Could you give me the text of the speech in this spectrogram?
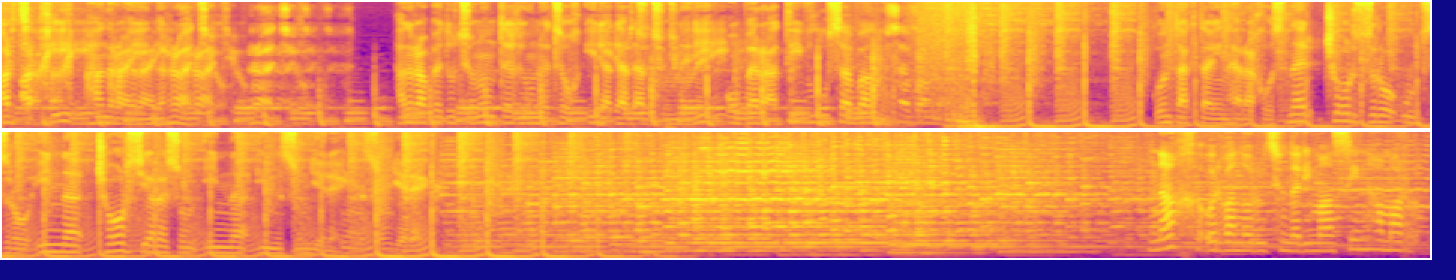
Արցախի հանրային ռադիո, ռադիո։ Հանրապետությունում տեղի ունեցող իրադարձությունների օպերատիվ լուսաբանում։ Կոնտակտային հեռախոսներ 40809 43993։ 93 Նախ օրվանորությունների մասին համառոտ։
